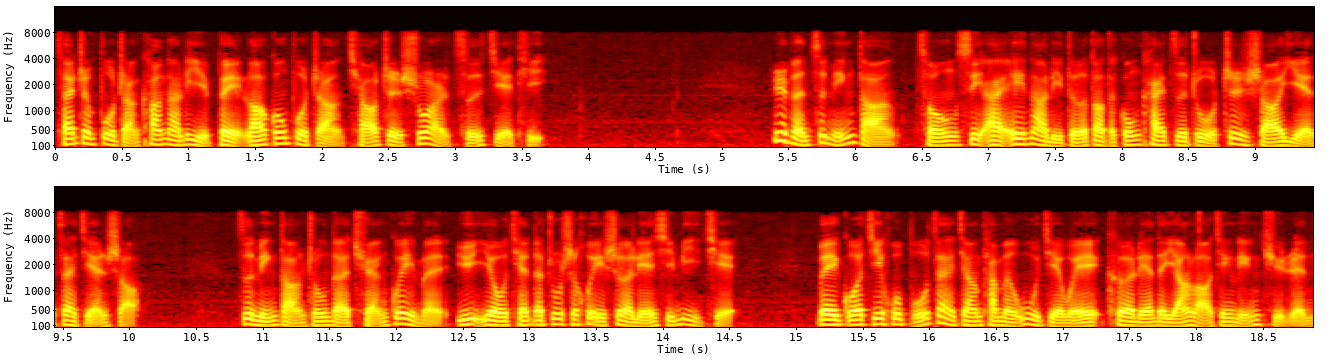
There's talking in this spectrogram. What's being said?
财政部长康纳利被劳工部长乔治舒尔茨接替。日本自民党从 CIA 那里得到的公开资助至少也在减少。自民党中的权贵们与有钱的株式会社联系密切，美国几乎不再将他们误解为可怜的养老金领取人。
